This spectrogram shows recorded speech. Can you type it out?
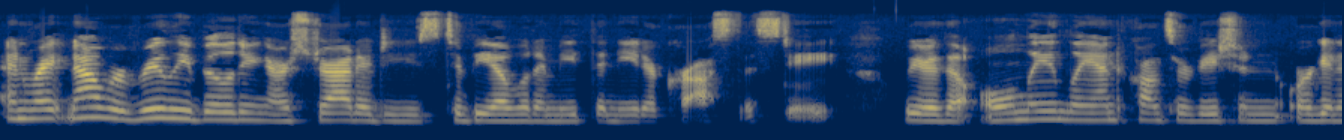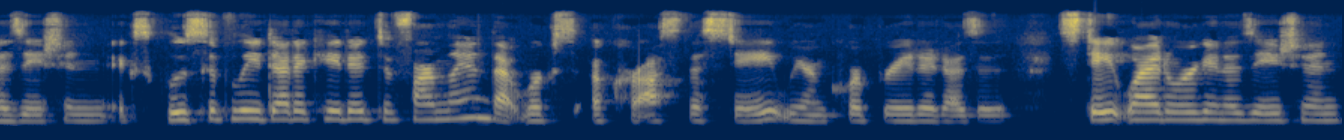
And right now we're really building our strategies to be able to meet the need across the state. We are the only land conservation organization exclusively dedicated to farmland that works across the state. We are incorporated as a statewide organization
